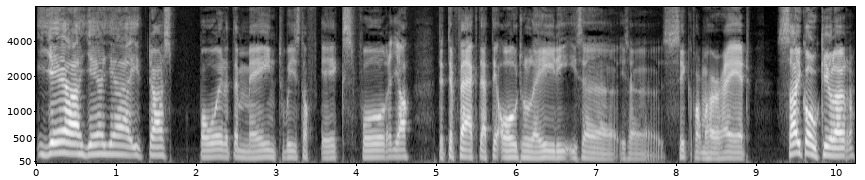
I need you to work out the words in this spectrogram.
yeah, yeah, yeah, it does spoil the main twist of X for ya. That the fact that the old lady is a is a sick from her head psycho killer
